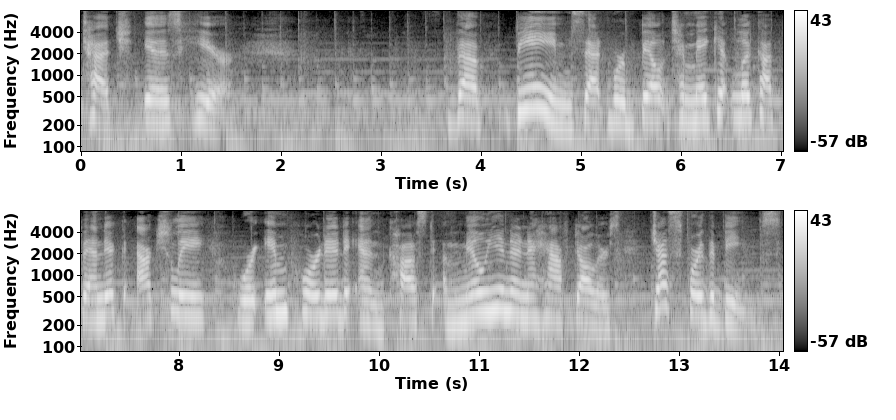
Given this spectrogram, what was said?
touch is here the beams that were built to make it look authentic actually were imported and cost a million and a half dollars just for the beams.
